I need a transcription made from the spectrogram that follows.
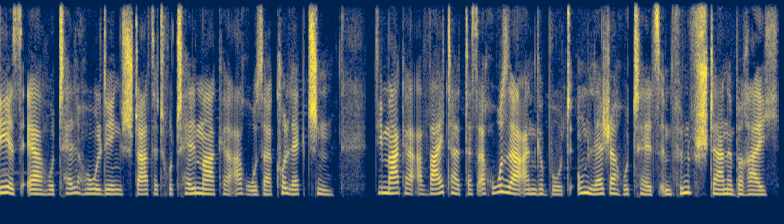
DSR Hotel Holding startet Hotelmarke Arosa Collection. Die Marke erweitert das Arosa-Angebot um Leisure-Hotels im Fünf-Sterne-Bereich.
